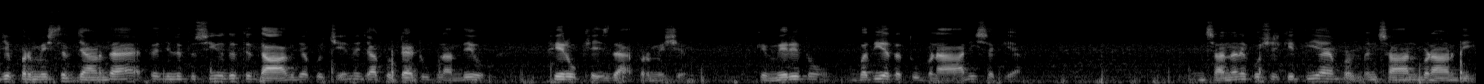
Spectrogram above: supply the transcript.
ਜੇ ਪਰਮੇਸ਼ਰ ਜਾਣਦਾ ਹੈ, ਤੇ ਜਦੋਂ ਤੁਸੀਂ ਉਹਦੇ ਤੇ ਦਾਗ ਜਾਂ ਕੋਈ ਚਿੰਨ੍ਹ ਜਾਂ ਕੋਈ ਟੈਟੂ ਬਣਾਉਂਦੇ ਹੋ ਫਿਰ ਉਹ ਖਿੱਚਦਾ ਹੈ ਪਰਮੇਸ਼ਰ ਕਿ ਮੇਰੇ ਤੋਂ ਵਧੀਆ ਤਾਂ ਤੂੰ ਬਣਾ ਨਹੀਂ ਸਕਿਆ। ਇਨਸਾਨਾਂ ਨੇ ਕੋਸ਼ਿਸ਼ ਕੀਤੀ ਹੈ ਇਨਸਾਨ ਬਣਾਉਣ ਦੀ,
